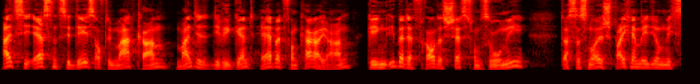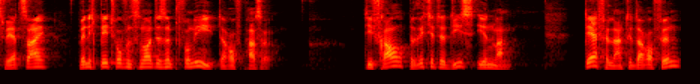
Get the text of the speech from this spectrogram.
Als die ersten CDs auf den Markt kamen, meinte der Dirigent Herbert von Karajan gegenüber der Frau des Chefs von Sony, dass das neue Speichermedium nichts wert sei, wenn ich Beethovens neunte Symphonie darauf passe. Die Frau berichtete dies ihren Mann. Der verlangte daraufhin,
